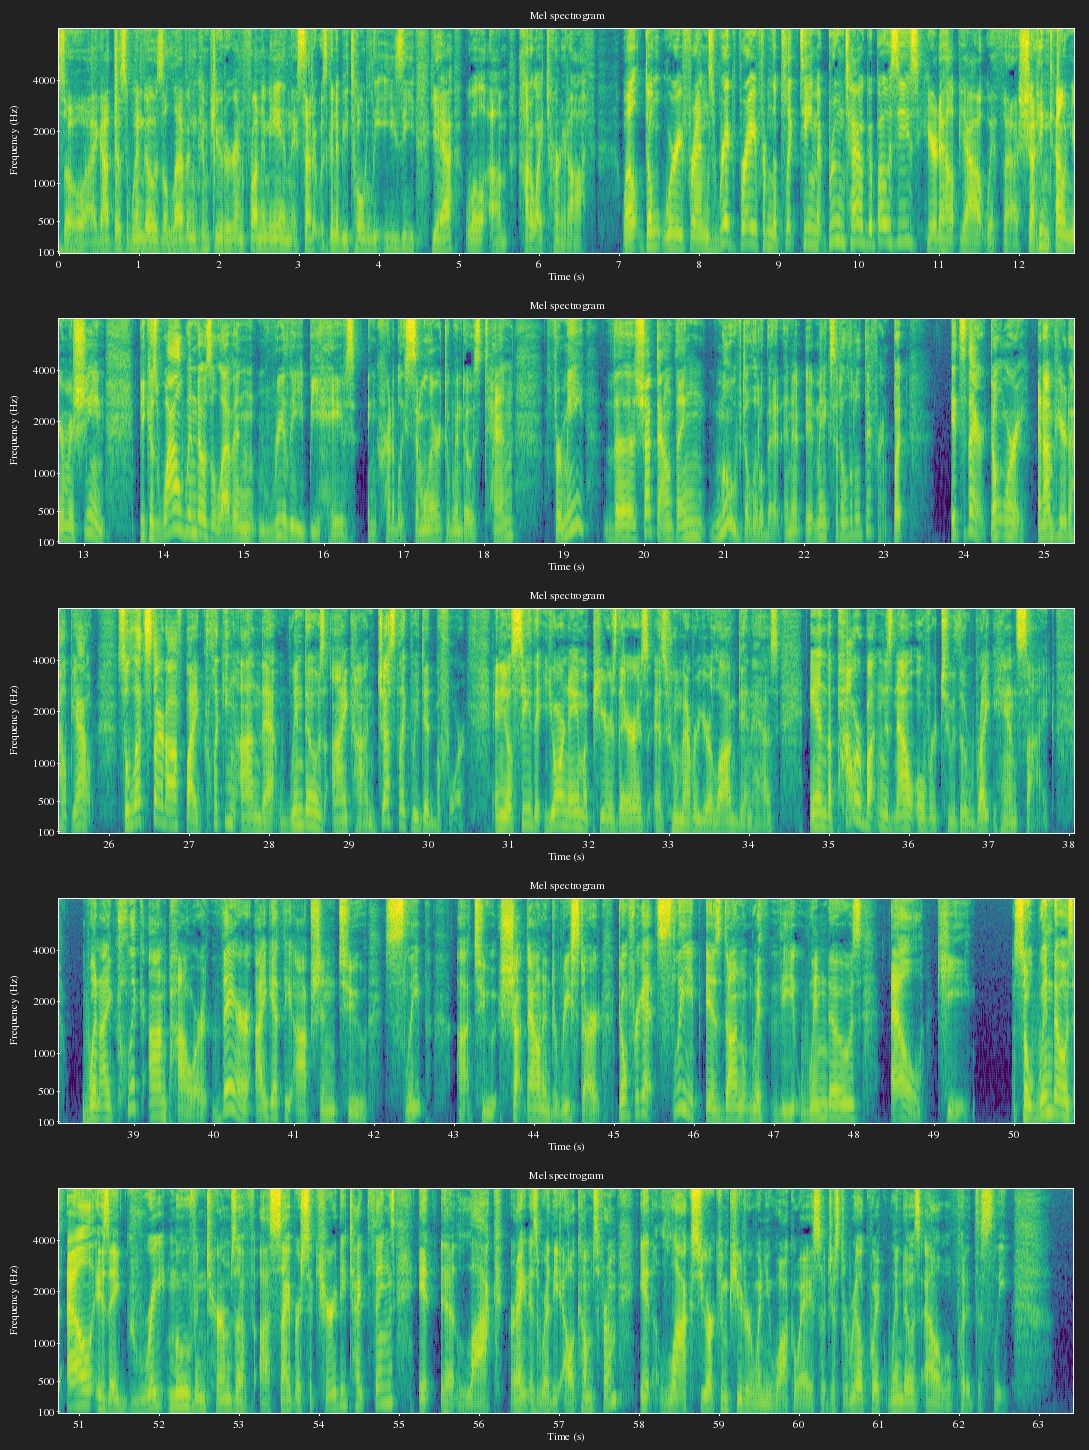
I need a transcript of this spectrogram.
So I got this Windows 11 computer in front of me and they said it was going to be totally easy. Yeah, well, um, how do I turn it off? Well, don't worry, friends. Rick Bray from the PLIC team at Gabosies here to help you out with uh, shutting down your machine. Because while Windows 11 really behaves incredibly similar to Windows 10, for me, the shutdown thing moved a little bit and it, it makes it a little different. But it's there, don't worry, and I'm here to help you out. So let's start off by clicking on that Windows icon, just like we did before. And you'll see that your name appears there as, as whomever you're logged in as. And the power button is now over to the right-hand side. When I click on power, there I get the option to sleep, uh, to shut down and to restart. Don't forget, sleep is done with the Windows L key. So Windows L is a great move in terms of uh, cybersecurity type things. It, it lock, right, is where the L comes from. It locks your computer when you walk away. So just a real quick Windows L will put it to sleep.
